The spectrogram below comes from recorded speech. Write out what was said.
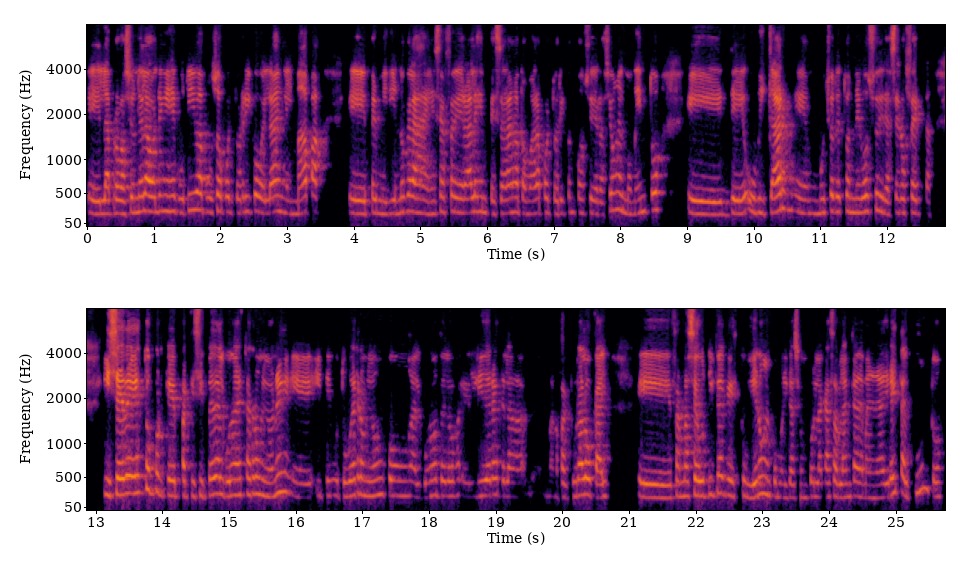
la aprobación de la orden ejecutiva puso a Puerto Rico ¿verdad? en el mapa eh, permitiendo que las agencias federales empezaran a tomar a Puerto Rico en consideración al momento eh, de ubicar eh, muchos de estos negocios y de hacer ofertas. Y sé de esto porque participé de algunas de estas reuniones y tuve reunión con algunos de los líderes de la manufactura local farmacéutica que estuvieron en comunicación con la Casa Blanca de manera directa, al punto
